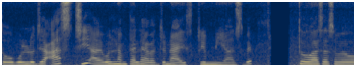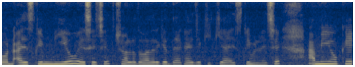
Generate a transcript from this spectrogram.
তো বলল যে, আসছি। আমি বললাম, তাহলে আমার জন্য আইসক্রিম নিয়ে আসবে। তো আসার সময় ও আইসক্রিম নিয়েও এসেছে। চলো তোমাদেরকে দেখাই যে কী কী আইসক্রিম এনেছে। আমি ওকে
